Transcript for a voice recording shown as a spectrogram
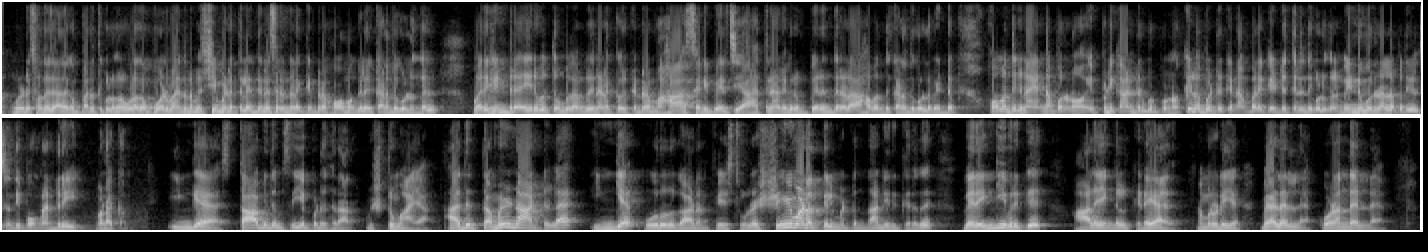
உங்களுடைய சொந்த ஜாதகம் பார்த்துக் கொள்ளுங்கள். உலக புகழ் வாய்ந்த நம்ம ஸ்ரீமடத்தில் தினசரி நடக்கின்ற ஹோமங்களில் கலந்து கொள்ளுங்கள். வருகின்ற இருபத்தொன்பதாம் தேதி நடக்க இருக்கின்ற மகா சனிப்பயிற்சி யாகத்தில் அனைவரும் பெருந்திரளாக வந்து கலந்து கொள்ள வேண்டும். ஹோமத்துக்கு நான் என்ன பண்ணணும்? எப்படி கான்ட்ரிபியூட் பண்ணணும்? கீழே போயிட்டு இருக்க நம்பரை கேட்டு தெரிந்து கொள்ளுங்கள். மீண்டும் ஒரு நல்ல பதிவில் சந்திப்போம். நன்றி. வணக்கம். இங்கே ஸ்தாபிதம் செய்யப்படுகிறார் விஷ்ணுமாயா அது தமிழ்நாட்டில் இங்கே போரூர் கார்டன் ஃபேஸ்டிவலில் ஸ்ரீமடத்தில் மட்டும்தான் இருக்கிறது. வேற எங்கேயும் இவருக்கு ஆலயங்கள் கிடையாது. நம்மளுடைய வேலை இல்லை குழந்தை இல்லை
